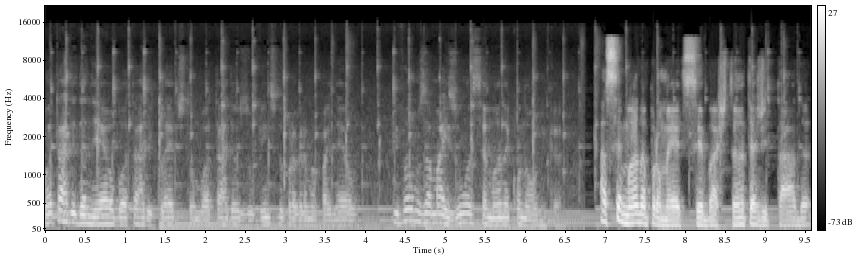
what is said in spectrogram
Boa tarde, Daniel. Boa tarde, Cledston. Boa tarde aos ouvintes do programa Painel. E vamos a mais uma semana econômica. A semana promete ser bastante agitada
